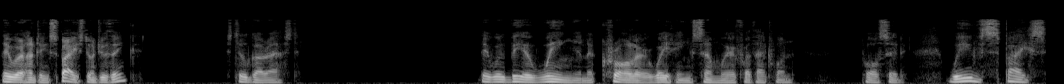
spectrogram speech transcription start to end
"'They were hunting spice, don't you think?' Stilgar asked. "'There will be a wing and a crawler waiting somewhere for that one,' Paul said. We've spice.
